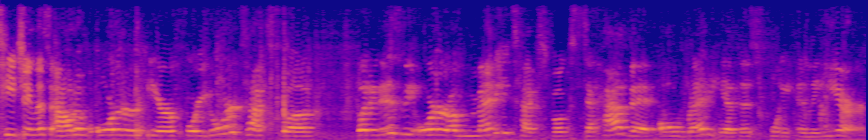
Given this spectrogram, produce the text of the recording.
teaching this out of order here for your textbook, but it is the order of many textbooks to have it already at this point in the year.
